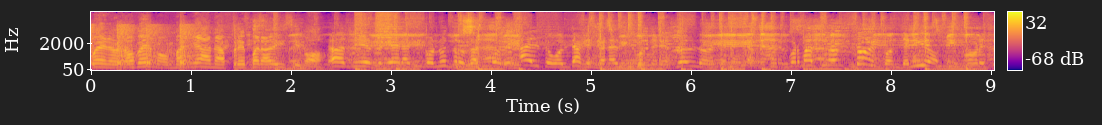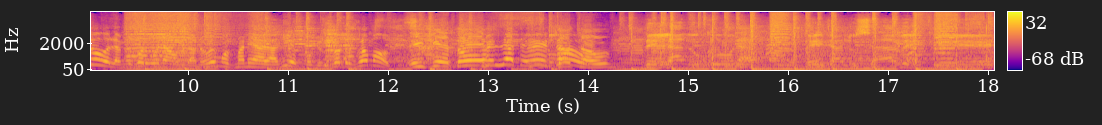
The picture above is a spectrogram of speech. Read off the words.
Bueno, nos vemos mañana preparadísimo. Así es, se quedan aquí con nuestros amigos de alto voltaje en Canal 5 Telesol, donde tenés la mejor información, todo el contenido y sobre todo la mejor buena onda. Nos vemos mañana a las 10 porque nosotros somos Inquieto. en la TV. Chau, chau. de la locura, ella lo sabe que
